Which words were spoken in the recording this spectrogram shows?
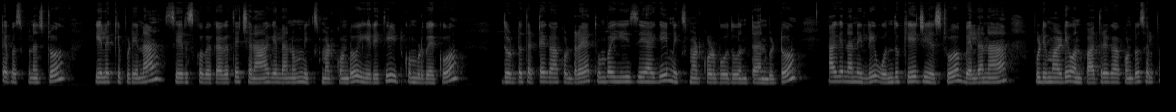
ಟೇಬಲ್ ಸ್ಪೂನಷ್ಟು ಏಲಕ್ಕಿ ಪುಡಿನ ಸೇರಿಸ್ಕೋಬೇಕಾಗತ್ತೆ. ಚೆನ್ನಾಗೆಲ್ಲನೂ ಮಿಕ್ಸ್ ಮಾಡಿಕೊಂಡು ಈ ರೀತಿ ಇಟ್ಕೊಂಬಿಡ್ಬೇಕು. ದೊಡ್ಡ ತಟ್ಟೆಗೆ ಹಾಕ್ಕೊಂಡ್ರೆ ತುಂಬ ಈಸಿಯಾಗಿ ಮಿಕ್ಸ್ ಮಾಡ್ಕೊಳ್ಬೋದು ಅಂತ ಅಂದ್ಬಿಟ್ಟು ಹಾಗೆ ನಾನಿಲ್ಲಿ ಒಂದು ಕೆ ಜಿಯಷ್ಟು ಬೆಲ್ಲನ ಪುಡಿ ಮಾಡಿ ಒಂದು ಪಾತ್ರೆಗೆ ಹಾಕ್ಕೊಂಡು ಸ್ವಲ್ಪ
